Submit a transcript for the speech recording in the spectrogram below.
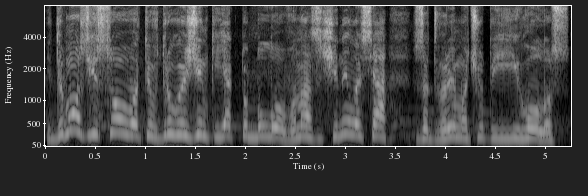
Йдемо з'ясовувати в другої жінки, як то було. Вона зачинилася, за дверима чути її голос.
